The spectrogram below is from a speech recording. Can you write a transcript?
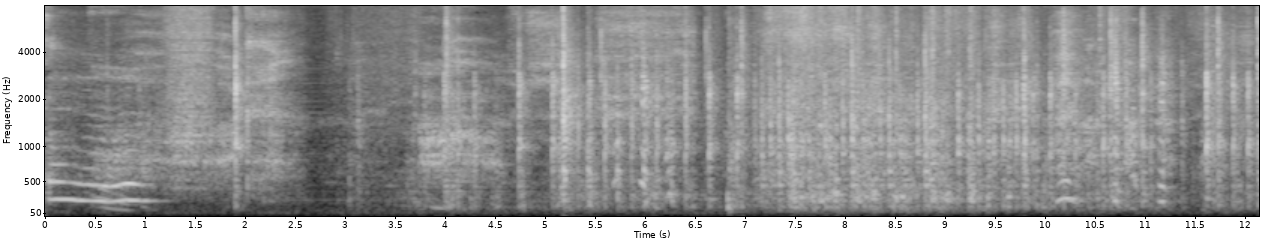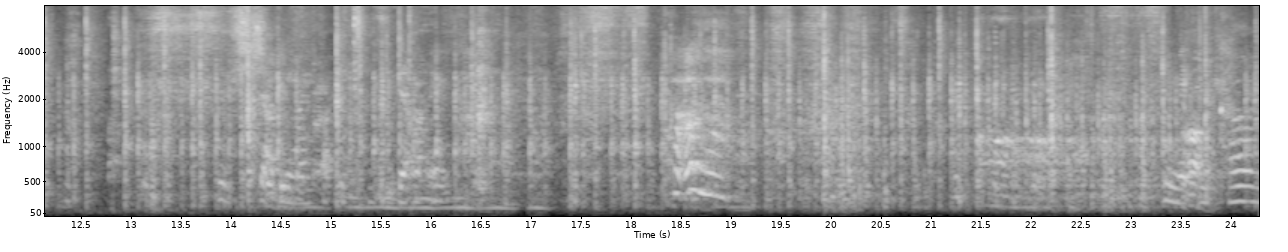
Mm. Fuck. He's shoving my fucking Make me come. Me.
